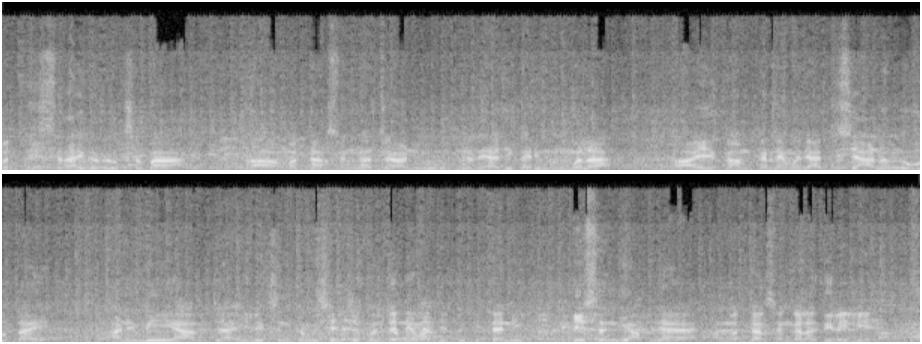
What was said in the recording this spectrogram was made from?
बत्तीस रायगड लोकसभा मतदारसंघाचा निवडणूक निर्णय अधिकारी म्हणून मला हे काम करण्यामध्ये अतिशय आनंद होत आहे. आणि मी आमच्या इलेक्शन कमिशनचे पण धन्यवाद देतो की त्यांनी ही संधी आपल्या मतदारसंघाला दिलेली आहे.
